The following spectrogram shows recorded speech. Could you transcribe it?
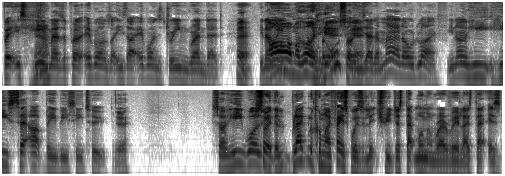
But it's him Yeah? as a person. Everyone's like he's like everyone's dream granddad. Yeah. You know. what I Oh mean? my God, But yeah, also, yeah. he's had a mad old life. You know, he he set up BBC Two. yeah. So he was. Sorry, the blank look on my face was literally just that moment where I realised that is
